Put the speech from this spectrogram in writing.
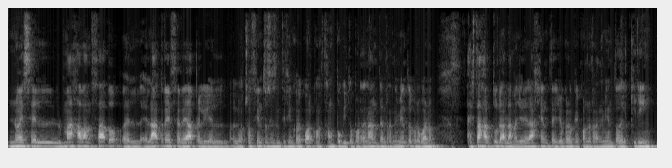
no es el más avanzado, el, el A13 de Apple y el, el, 865 de Qualcomm está un poquito por delante en rendimiento, pero bueno, a estas alturas la mayoría de la gente, yo creo que con el rendimiento del Kirin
